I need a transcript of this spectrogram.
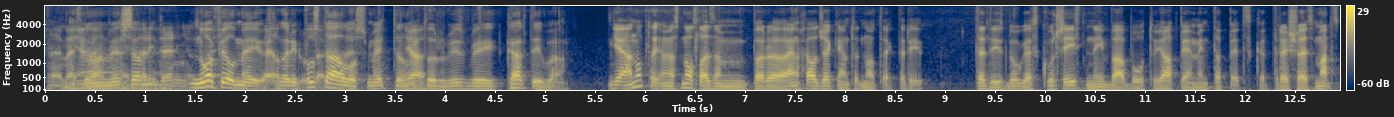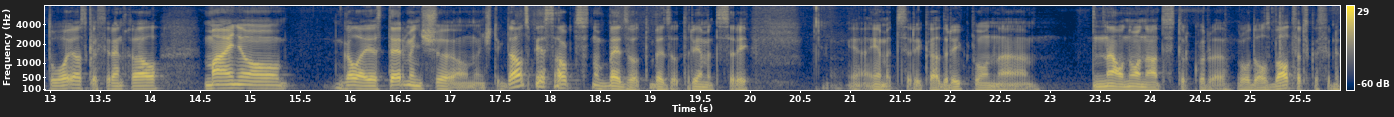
Jā, mēs jā, mēs esam nofilmējuši, un arī pustālos metam, tur viss bija kārtībā. Jā, nu, tad, ja mēs noslēdzam par uh, NHL džekiem, tad noteikti arī Tedijs Dugars, kurš īstenībā būtu jāpiemina, tāpēc, ka 3. marts tojās, kas ir NHL maiņu galējais termiņš, un viņš tik daudz piesauktas, nu, beidzot, beidzot ir iemetis arī, jā, iemetis arī kādu ripu. Un, uh, nav nonācis tur, kur uh, Rudolf Balčers, kas ir,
